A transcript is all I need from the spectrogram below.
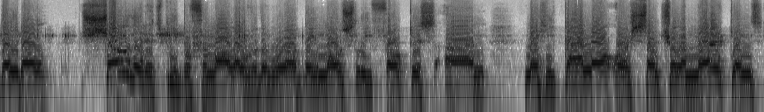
they don't show that it's people from all over the world. They mostly focus on Mexicano or Central Americans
